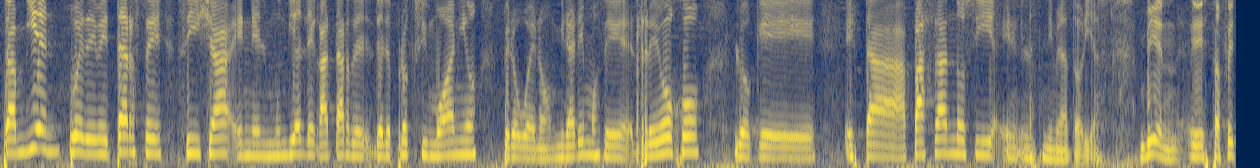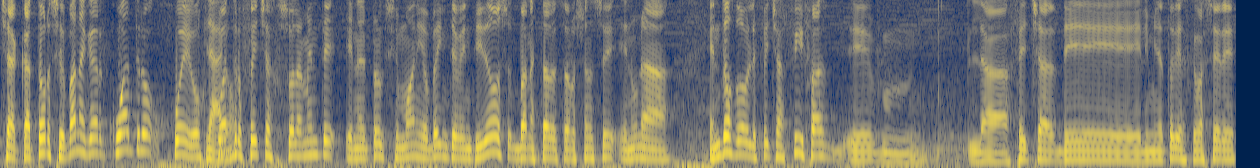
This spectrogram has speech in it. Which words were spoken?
también puede meterse, sí, ya en el Mundial de Qatar del próximo año. Pero bueno, miraremos de reojo lo que está pasando, sí, en, las eliminatorias. Bien, esta fecha 14, van a quedar cuatro juegos, cuatro fechas solamente en el próximo año 2022. Van a estar desarrollándose en una en dos dobles fechas FIFA. Eh, la fecha de eliminatorias que va a ser eh,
